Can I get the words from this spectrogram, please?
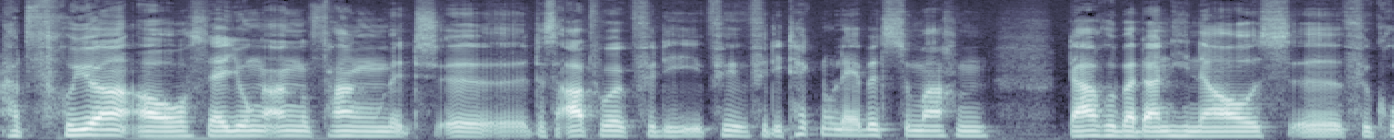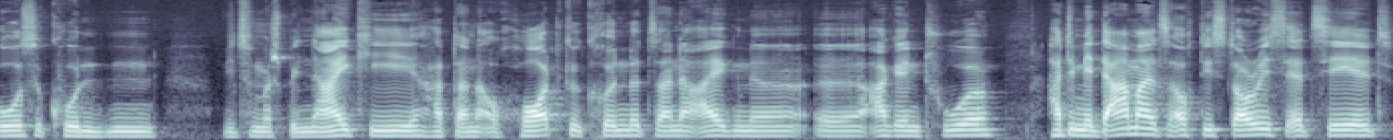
hat früher auch sehr jung angefangen mit äh, das Artwork für die, für, für die Techno-Labels zu machen. Darüber dann hinaus äh, für große Kunden wie zum Beispiel Nike, hat dann auch Hort gegründet, seine eigene äh, Agentur. Hatte mir damals auch die Stories erzählt,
